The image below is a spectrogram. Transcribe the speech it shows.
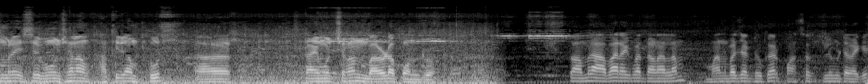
আমরা এসে পৌঁছালাম হাতিরামপুর, আর টাইম হচ্ছে এখন বারোটা পনেরো। আমরা আবার একবার দাঁড়ালাম মানবাজার ঢোকার পাঁচ সাত কিলোমিটার আগে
